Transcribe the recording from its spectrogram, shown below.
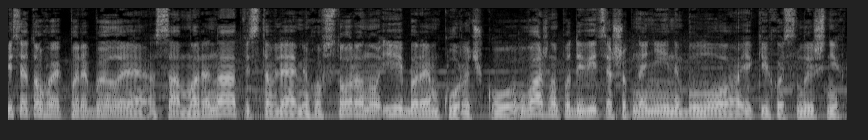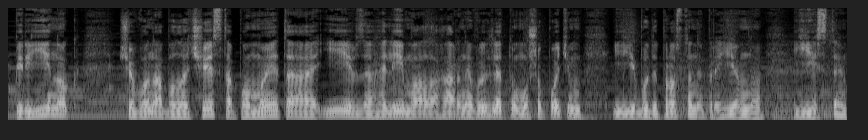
Після того, як перебили сам маринад, відставляємо його в сторону і беремо курочку. Уважно подивіться, щоб на ній не було якихось лишніх пір'їнок, щоб вона була чиста, помита і взагалі мала гарний вигляд, тому що потім її буде просто неприємно їсти.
